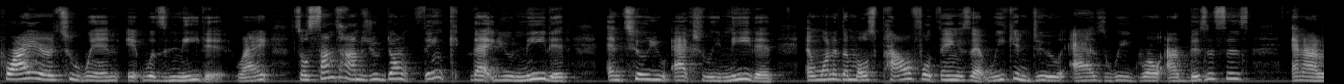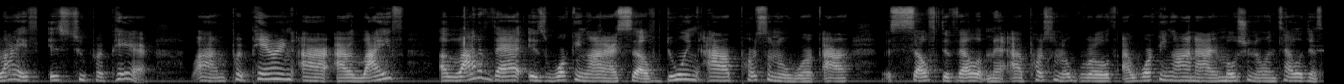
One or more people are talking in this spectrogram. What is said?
prior to when it was needed, right? So sometimes you don't think that you need it until you actually need it. And one of the most powerful things that we can do as we grow our businesses and our life is to prepare. Um, preparing our, our life, a lot of that is working on ourselves, doing our personal work, our self development, our personal growth, our working on our emotional intelligence,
